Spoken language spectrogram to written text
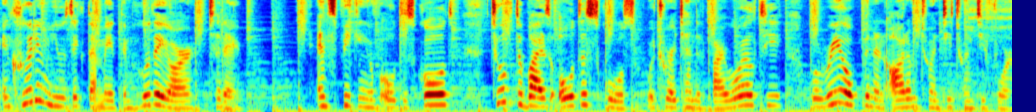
including music that made them who they are today. And speaking of oldest gold, two of Dubai's oldest schools, which were attended by royalty, will reopen in autumn 2024.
